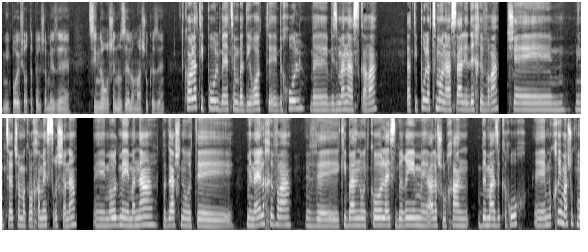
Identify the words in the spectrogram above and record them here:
מפה אי אפשר לטפל שם באיזה צינור שנוזל או משהו כזה. כל הטיפול בעצם בדירות אה, בחו"ל, בזמן ההשכרה, הטיפול עצמו נעשה על ידי חברה שנמצאת שם כבר 15 שנה, מאוד מהימנה, פגשנו את אה, מנהל החברה וקיבלנו את כל ההסברים אה, על השולחן במה זה כרוך. הם לוקחים משהו כמו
